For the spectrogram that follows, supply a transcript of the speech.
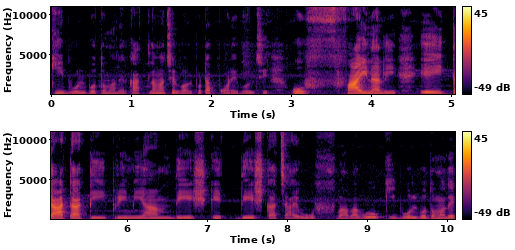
কি বলব তোমাদের কাতলা মাছের গল্পটা পরে বলছি। উফ ফাইনালি এই টাটা টি প্রিমিয়াম দেশকে দেশ কা চায়। উফ, বাবা গো, কী বলব তোমাদের?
